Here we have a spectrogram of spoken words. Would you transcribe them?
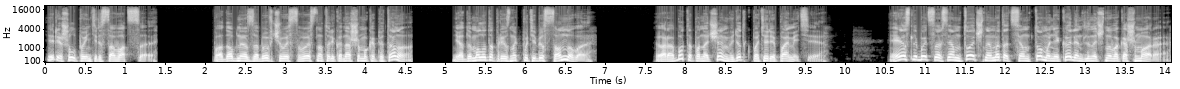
и решил поинтересоваться. «Подобная забывчивость свойственна только нашему капитану? Я думал, это признак пути бессонного. А работа по ночам ведет к потере памяти. Если быть совсем точным, этот симптом уникален для ночного кошмара.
